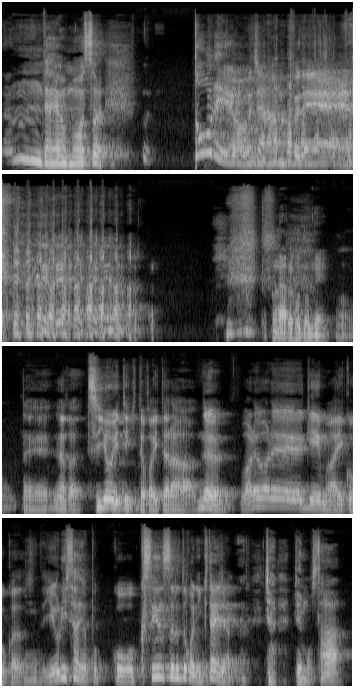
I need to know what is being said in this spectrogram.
なんだよ、もうそれ、取れよ、ジャンプで。なるほどね。うんでなんか強い敵とかいたら、ね、我々ゲーム愛好家だとして、よりさ、やっぱこう苦戦するところに行きたいじゃん。じゃあ、でもさ、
